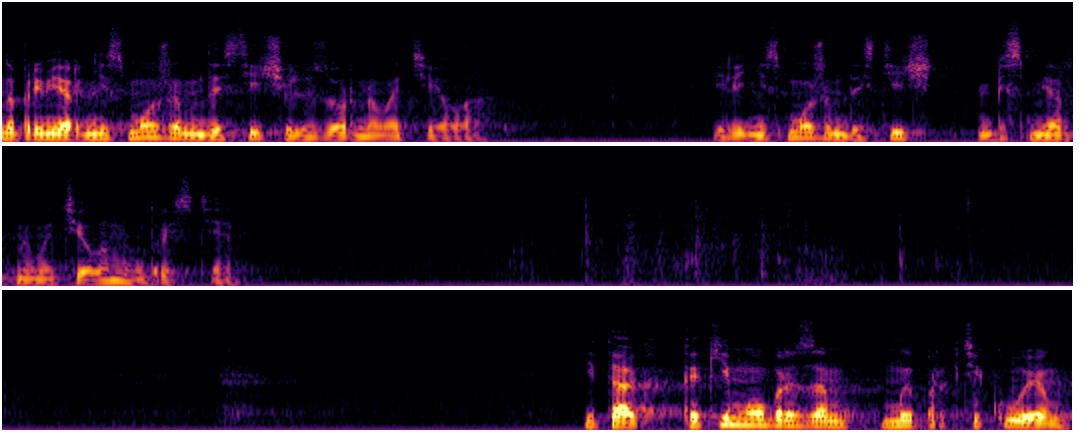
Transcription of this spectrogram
Например, не сможем достичь иллюзорного тела. Или не сможем достичь бессмертного тела мудрости. Итак, каким образом мы практикуем,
